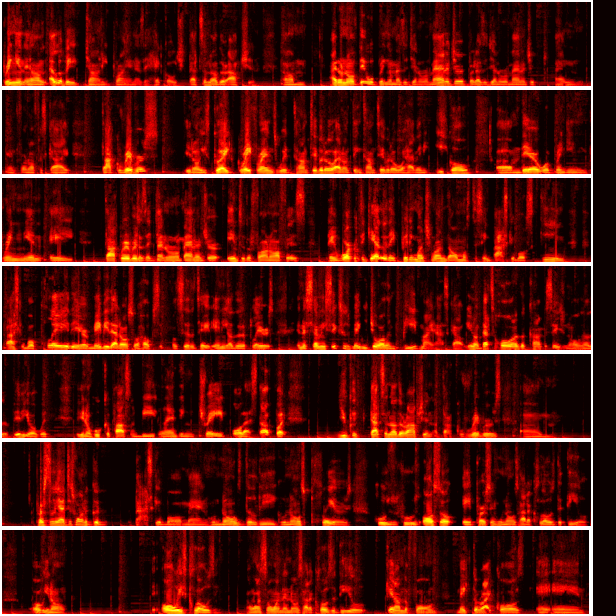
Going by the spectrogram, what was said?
bring in and elevate Johnnie Bryant as a head coach. That's another option. Um, I don't know if they will bring him as a general manager, but as a general manager and, and front office guy, Doc Rivers, you know, he's great, great friends with Tom Thibodeau. I don't think Tom Thibodeau will have any ego um, there. We're bringing bringing in a Doc Rivers as a general manager into the front office. They work together. They pretty much run the almost the same basketball scheme, basketball play there. Maybe that also helps facilitate any other players in the 76ers. Maybe Joel Embiid might ask out. You know, that's a whole other conversation, a whole other video with, you know, who could possibly be landing, trade, all that stuff. But you could, that's another option. A Doc Rivers. Um, personally, I just want a good basketball man who knows the league, who knows players, who's who's also a person who knows how to close the deal. Or you know, always closing. I want someone that knows how to close the deal, get on the phone, make the right calls, and, and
